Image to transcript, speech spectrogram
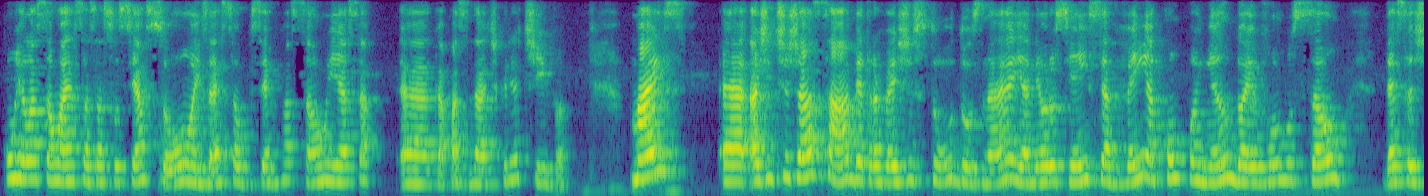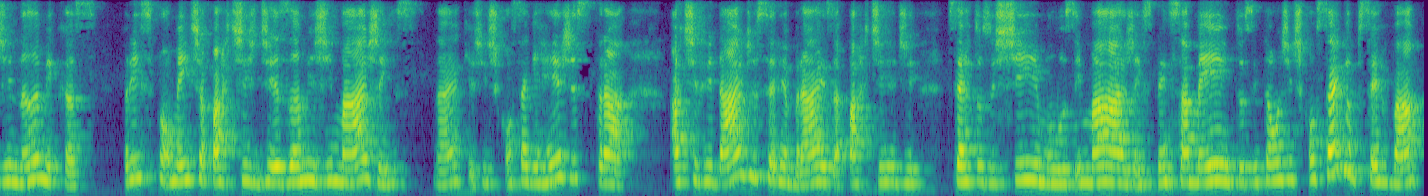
com relação a essas associações, essa observação e essa uh, capacidade criativa. Mas uh, a gente já sabe através de estudos, né, e a neurociência vem acompanhando a evolução dessas dinâmicas, principalmente a partir de exames de imagens né, que a gente consegue registrar atividades cerebrais a partir de certos estímulos, imagens, pensamentos. Então, a gente consegue observar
